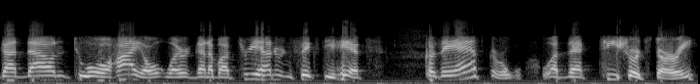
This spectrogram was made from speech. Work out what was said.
got down to Ohio, where it got about 360 hits, because they asked her what that T-shirt story.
